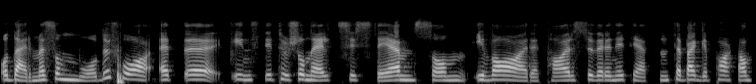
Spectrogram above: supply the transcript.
Og dermed så må du få et eh, institusjonelt system som ivaretar suvereniteten til begge partene.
